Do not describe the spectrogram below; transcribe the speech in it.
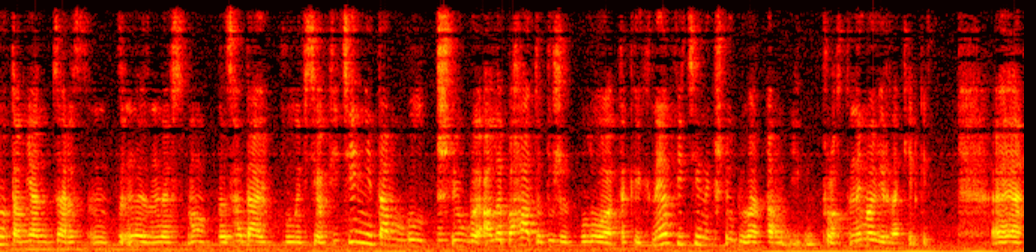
ну там я зараз не, не, не згадаю, були всі офіційні там були шлюби, але багато дуже було таких неофіційних шлюбів, а там просто неймовірна кількість. Е,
